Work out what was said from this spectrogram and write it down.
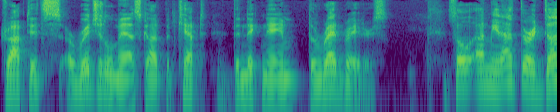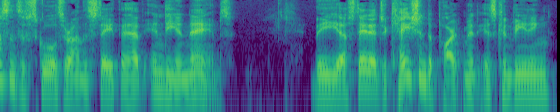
dropped its original mascot but kept the nickname the Red Raiders. So, I mean, there are dozens of schools around the state that have Indian names. The uh, state education department is convening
